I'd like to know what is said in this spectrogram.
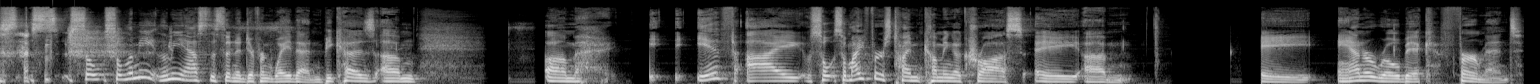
so, so let me let me ask this in a different way then, because um, um, if I so so my first time coming across a um a anaerobic ferment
